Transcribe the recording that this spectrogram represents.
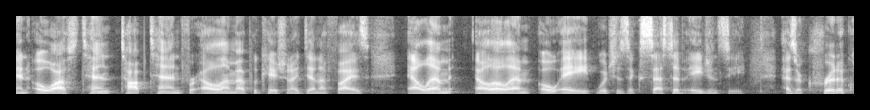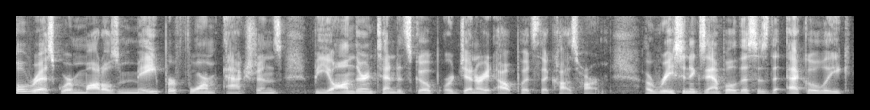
And OWASP 10, top 10 for LLM application identifies LM, LLM 08, which is excessive agency, as a critical risk where models may perform actions beyond their intended scope or generate outputs that cause harm. A recent example of this is the Echo leak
